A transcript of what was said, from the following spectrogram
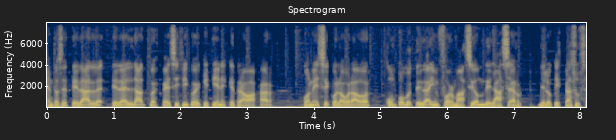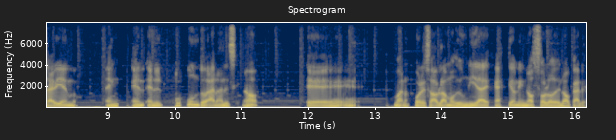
entonces te da, te da el dato específico de que tienes que trabajar con ese colaborador. Un poco te da información del hacer, de lo que está sucediendo en, el punto de análisis, ¿no? Eh, bueno, por eso hablamos de unidad de gestión y no solo de locales.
